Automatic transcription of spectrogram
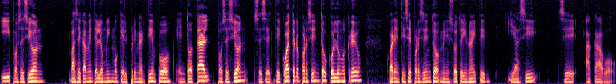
Y posesión básicamente lo mismo que el primer tiempo en total, posesión 64% Columbus creo, 46% Minnesota United y así se acabó.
